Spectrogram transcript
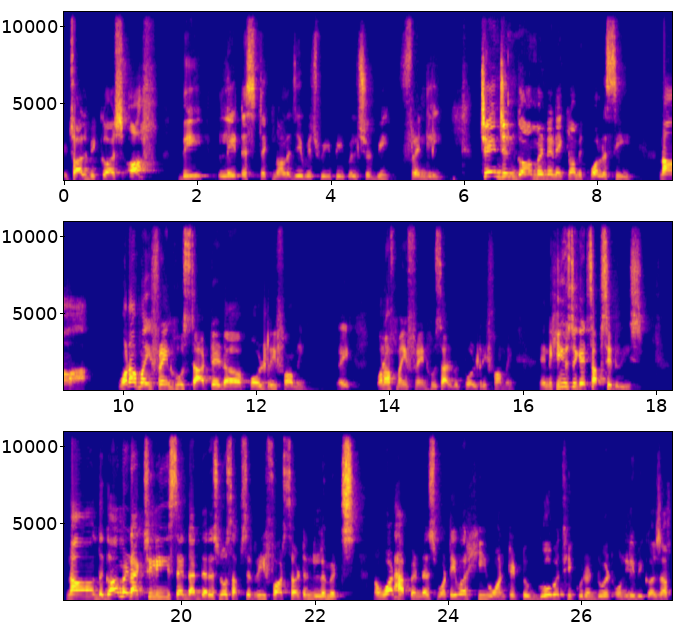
It's all because of the latest technology which we people should be friendly. Change in government and economic policy. Now, one of my friend who started uh, poultry farming, right? One of my friend who started with poultry farming and he used to get subsidies. Now, the government actually said that there is no subsidy for certain limits. Now, what happened is whatever he wanted to go with, he couldn't do it only because of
